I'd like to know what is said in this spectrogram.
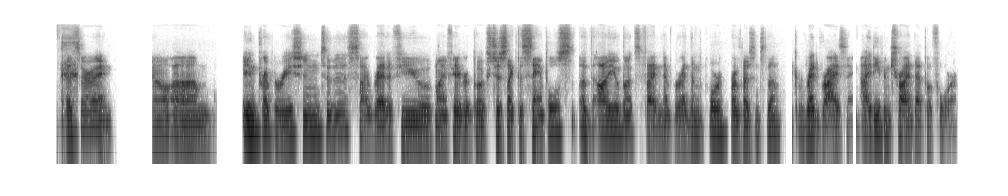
That's all right. Know, um, in preparation to this, I read a few of my favorite books, just like the samples of the audiobooks if I'd never read them before or listened to them. Like Red Rising. I'd even tried that before.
